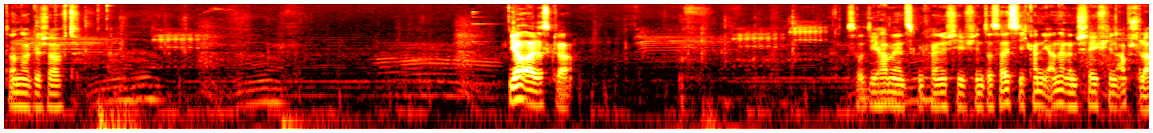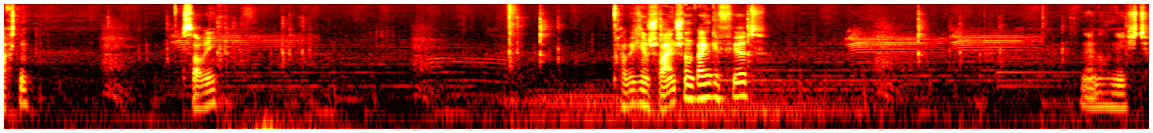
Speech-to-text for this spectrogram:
Dann noch geschafft. Ja, alles klar. So, die haben jetzt keine Schäfchen. Das heißt, ich kann die anderen Schäfchen abschlachten. Sorry. Habe ich ein Schwein schon reingeführt? Ne, noch nicht.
